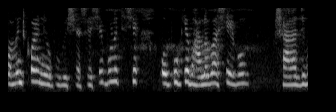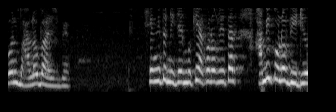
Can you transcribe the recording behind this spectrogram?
কমেন্ট করেনি অপু বিশ্বাসে সে বলেছে সে অপুকে ভালোবাসে এবং সারা জীবন ভালোবাসবে। সে কিন্তু নিজের মুখে এখন অবধি তার, আমি কোনো ভিডিও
